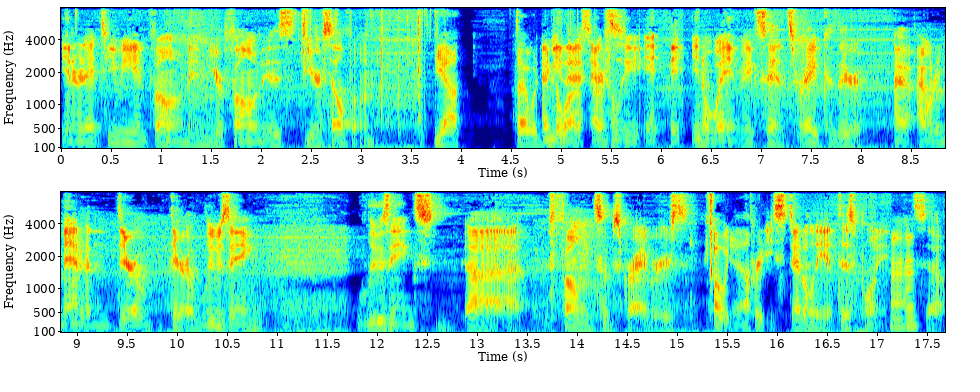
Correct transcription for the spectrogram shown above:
internet, TV, and phone, and your phone is your cell phone. Yeah, that would I make mean, a lot of sense. actually, i- i- in a way, it makes sense, right? Because they're, I, I would imagine they're they're losing, losing uh, phone subscribers oh yeah, pretty steadily at this point. So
